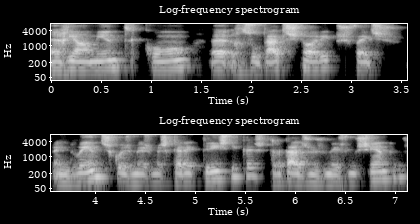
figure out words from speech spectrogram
uh, realmente com uh, resultados históricos feitos em doentes com as mesmas características, tratados nos mesmos centros,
